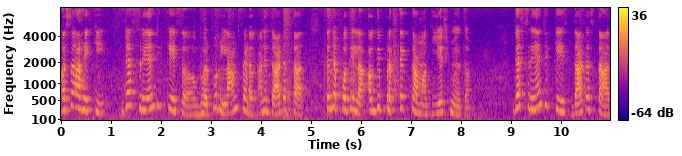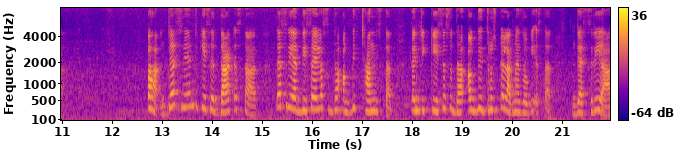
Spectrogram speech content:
असं आहे की ज्या स्त्रियांची केस भरपूर लांब सडक आणि दाट असतात त्यांच्या पतीला अगदी प्रत्येक कामात यश मिळतं. ज्या स्त्रियांचे केस दाट असतात पहा ज्या स्त्रियांची केस दाट असतात त्या स्त्रिया दिसायला सुद्धा अगदी छान दिसतात. त्यांची केससुद्धा अगदी दृष्ट लागण्याजोगी असतात. ज्या स्त्रिया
